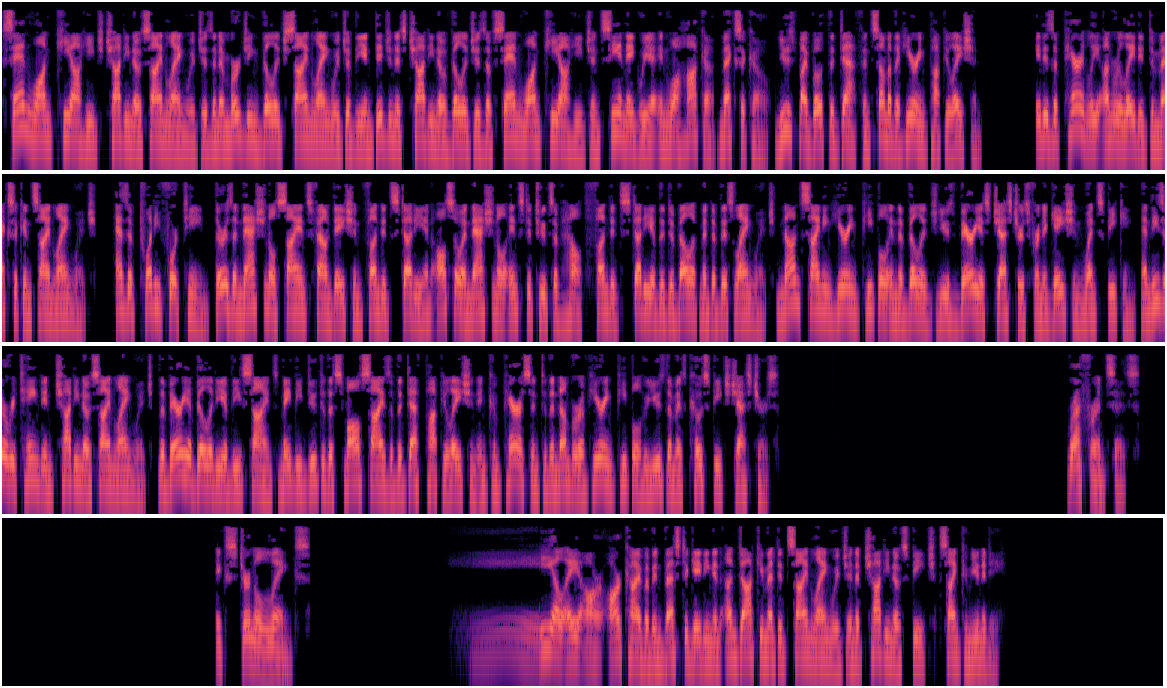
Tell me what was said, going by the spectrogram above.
San Juan Quiahije Chatino Sign Language is an emerging village sign language of the indigenous Chatino villages of San Juan Quiahije and Cienegua in Oaxaca, Mexico, used by both the deaf and some of the hearing population. It is apparently unrelated to Mexican Sign Language. As of 2014, there is a National Science Foundation funded study and also a National Institutes of Health funded study of the development of this language. Non-signing hearing people in the village use various gestures for negation when speaking, and these are retained in Chatino Sign Language. The variability of these signs may be due to the small size of the deaf population in comparison to the number of hearing people who use them as co-speech gestures. References External links. ELAR Archive of Investigating an Undocumented Sign Language in a Chatino Speech, Sign Community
